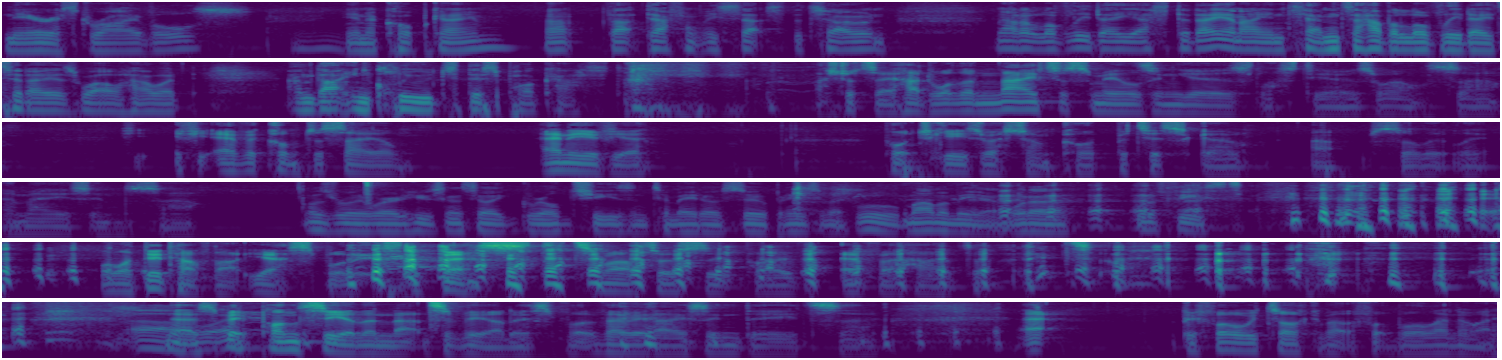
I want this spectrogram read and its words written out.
nearest rivals in a cup game. That that definitely sets the tone. I had a lovely day yesterday, and I intend to have a lovely day today as well, Howard. And that includes this podcast. I should say I had one of the nicest meals in years last year as well. So if you, if you ever come to Sale, any of you, Portuguese restaurant called Patisco, absolutely amazing. So I was really worried he was going to say like grilled cheese and tomato soup, and he's like, "Ooh, mamma mia, what a what a feast!" Did have that, yes, but it's the best tomato soup I've ever had. no, it's a bit poncier than that, to be honest, but very nice indeed. So, uh, before we talk about the football, anyway,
